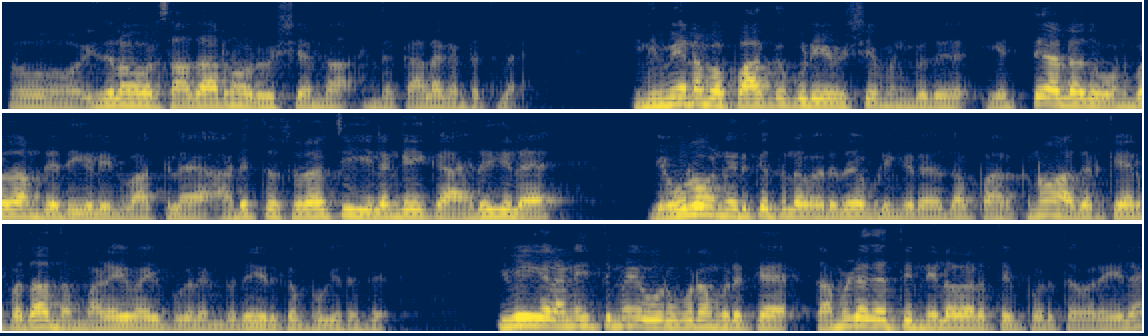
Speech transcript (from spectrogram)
ஸோ இதெல்லாம் ஒரு சாதாரண ஒரு விஷயந்தான் இந்த காலகட்டத்தில். இனிமேல் நம்ம பார்க்கக்கூடிய விஷயம் என்பது எட்டு அல்லது ஒன்பதாம் தேதிகளின் வாக்கில் அடுத்த சுழற்சி இலங்கைக்கு அருகில் எவ்வளோ நெருக்கத்தில் வருது அப்படிங்கிறத தான் பார்க்கணும். அதற்கேற்ப தான் அந்த மழை வாய்ப்புகள் என்பது இருக்க போகிறது. இவைகள் அனைத்துமே ஒரு புறம் இருக்க தமிழகத்தின் நிலவரத்தை பொறுத்த வரையில்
